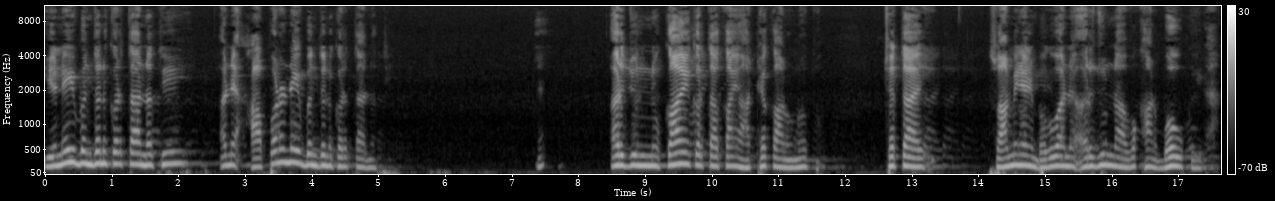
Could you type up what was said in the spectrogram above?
એને બંધન કરતા નથી અને આપણને બંધન કરતા નથી હે? અર્જુનનું કાંઈ કરતાં કાંઈ આ ઠેકાણું નહોતું. છતાંય સ્વામિનારાયણ ભગવાને અર્જુનના વખાણ બહુ કર્યા.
